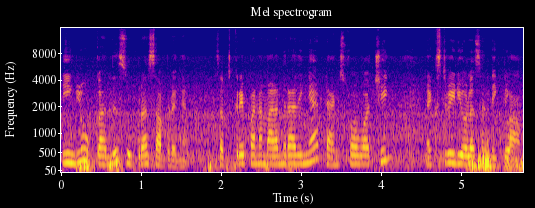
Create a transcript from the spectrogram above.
நீங்களும் உட்காந்து சூப்பராக சாப்பிடுங்க. சப்ஸ்கிரைப் பண்ண மறந்துடாதீங்க. தேங்க்ஸ் ஃபார் வாட்சிங் நெக்ஸ்ட் வீடியோவில் சந்திக்கலாம்.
